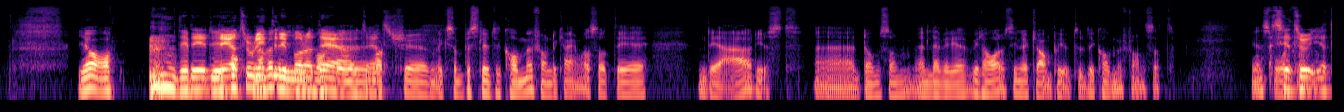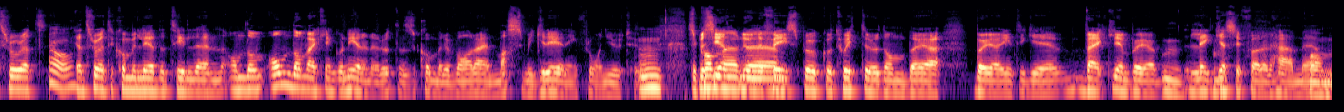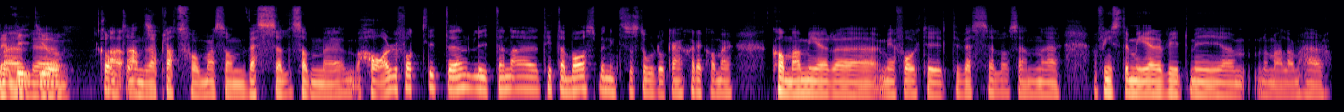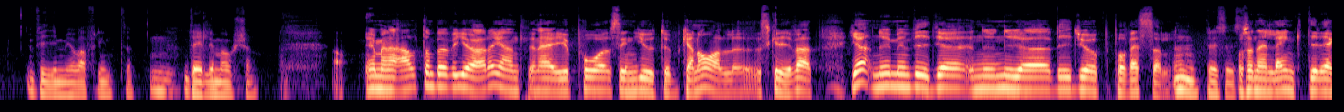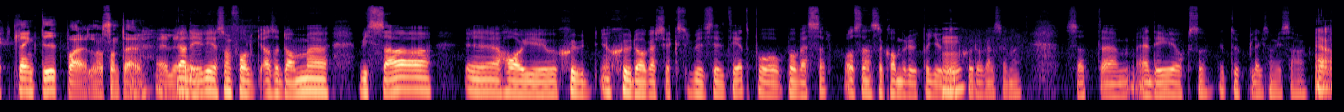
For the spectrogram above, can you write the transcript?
ja, det, Det- det- jag tror inte det är bara det, Vart, vart eh, liksom beslutet kommer ifrån. Det kan ju vara så att det, det är just eh, de som levererar, vill ha sin reklam på Youtube det kommer ifrån. Så att det är en svår Så jag, tror, jag, tror att, Ja. jag tror att det kommer leda till en, om de, om de verkligen går ner den här rutten så kommer det vara en massmigrering från Youtube. Mm, Speciellt kommer, nu när eh, Facebook och Twitter och de börjar, börjar integrera, verkligen börja lägga sig för det här med, med kommer, video eh, content. andra plattformar som Vessel som eh, har fått lite, liten uh, tittarbas men inte så stor. Då kanske det kommer komma mer, eh, mer folk till, till Vessel och sen finns det mer vid med um, de, alla de här Vimeo, varför inte? Mm. Dailymotion. Jag menar, allt de behöver göra egentligen är ju på sin YouTube-kanal eh, skriva att ja, nu är min video, nu nya video uppe på Vessel. Mm, precis. Och sen en länk, direkt länk dit bara eller något sånt där. Eller, Ja, det är det som folk, alltså de, eh, vissa eh, har ju sju, sju dagars exklusivitet på, på Vessel och sen så kommer det ut på Youtube Mm. sju dagar senare. Så att eh, det är också ett upplägg som vissa har. Ja.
